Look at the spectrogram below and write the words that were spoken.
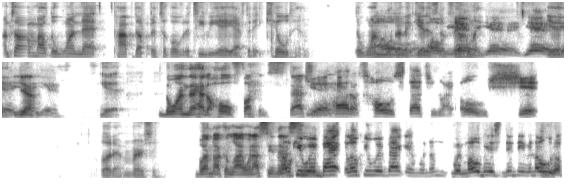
I'm talking about the one that popped up and took over the TVA after they killed him. The one we're gonna oh, get is oh, the yeah, villain. Yeah, yeah, Yeah. yeah, yeah, Yeah. yeah. Yeah. The one that had a whole fucking statue. Yeah, had a whole statue. Like, oh shit. Lord have mercy. But I'm not gonna lie, when I seen that, Loki scene, went back. Loki went back, and when them, when Mobius didn't even know who the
